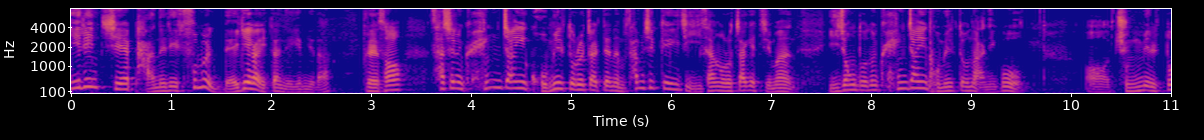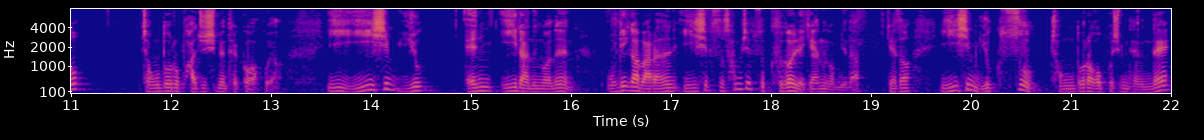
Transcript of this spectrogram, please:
1인치의 바늘이 24개가 있다는 얘기입니다. 그래서 사실은 굉장히 고밀도를 짤 때는 30 게이지 이상으로 짜겠지만 이 정도는 굉장히 고밀도는 아니고 어, 중밀도 정도로 봐주시면 될 것 같고요. 이 26N이라는 거는 우리가 말하는 20수, 30수 그걸 얘기하는 겁니다. 그래서 26수 정도라고 보시면 되는데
